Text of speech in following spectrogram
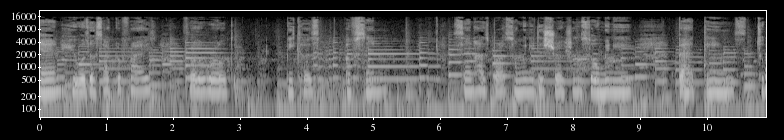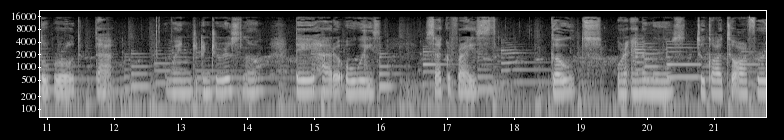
And he was a sacrifice for the world because of sin. Sin has brought so many destructions, so many bad things to the world that when in Jerusalem they had to always sacrifice goats or animals to God to offer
